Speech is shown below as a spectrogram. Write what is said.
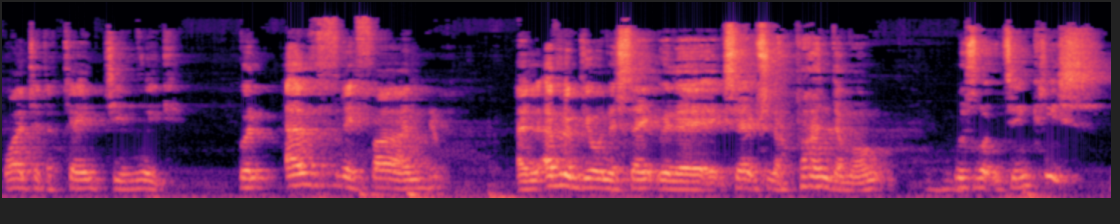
wanted a ten-team league, when every fan and everybody on the site, with the exception of Pandamont, was looking to increase.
